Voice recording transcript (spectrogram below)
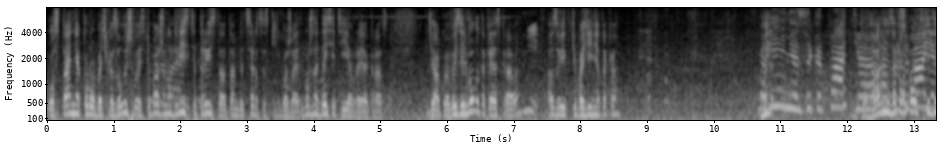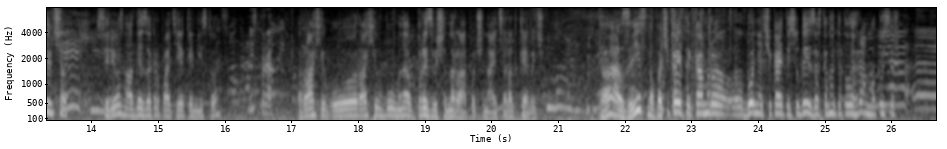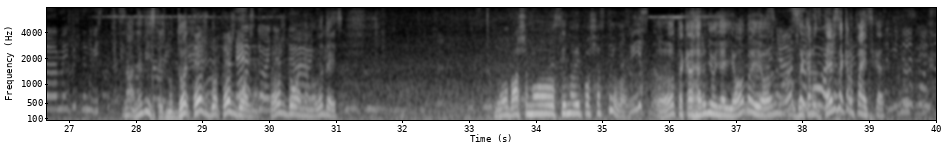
Остання коробочка залишилась, то бажано 200-300, а там від серця скільки бажаєте. Можна 10 євро якраз. Дякую. Ви зі Львова така яскрава? Ні. А звідки богиня така? Богиня з Закарпаття. То гарні закарпатські дівчата. Серйозно, а де Закарпаття? Яке місто? Місто Рах. Рахів. О, Рахів був. У мене прізвище на Ра починається Радкевич. Так, звісно. Почекайте камеру, е, доня, чекайте сюди, заскануйте телеграм, матуся ж. На, не вістить. Ну, до, теж, до, теж, Теж доня. доня, Теж доня, молодець. Ну, вашому синові пощастило. Звісно. О, така гарнюня, йо-моє. Закар... Теж закарпатська.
